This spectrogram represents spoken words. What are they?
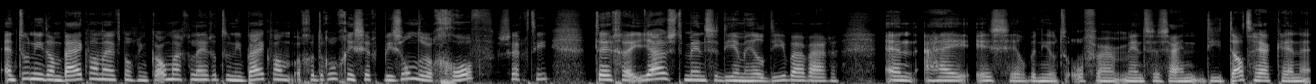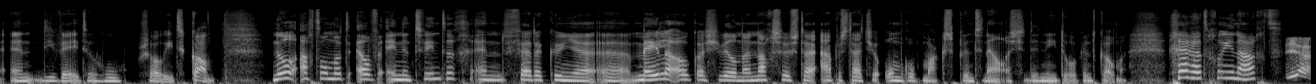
En toen hij dan bijkwam, hij heeft nog in coma gelegen, toen hij bijkwam gedroeg hij zich bijzonder grof, zegt hij, tegen juist mensen die hem heel dierbaar waren. En hij is heel benieuwd of er mensen zijn die dat herkennen en die weten hoe zoiets kan. 0800 1121 en verder kun je eh, mailen ook als je wil naar nachtzuster apenstaatje omroepmax.nl als je er niet door kunt komen. Gerrit, goeienacht. Ja,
